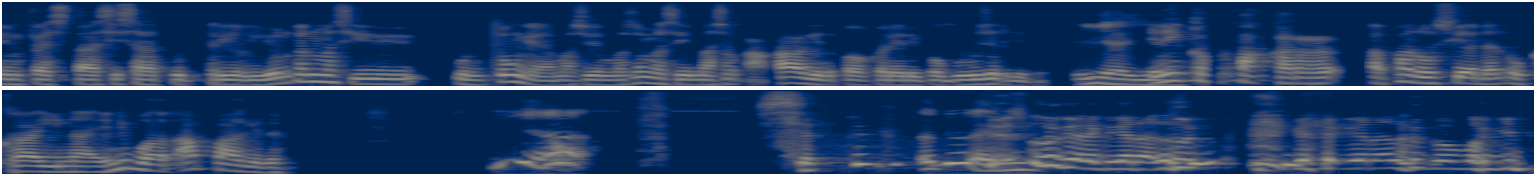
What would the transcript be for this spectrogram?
investasi satu triliun kan masih untung ya masih masih masih masuk akal gitu kalau ke Deddy Kobuzer gitu. Iya iya. Ini kepakar apa Rusia dan Ukraina ini buat apa gitu? Iya. Aduh, lu gara-gara lu gara-gara lu ngomong gitu.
